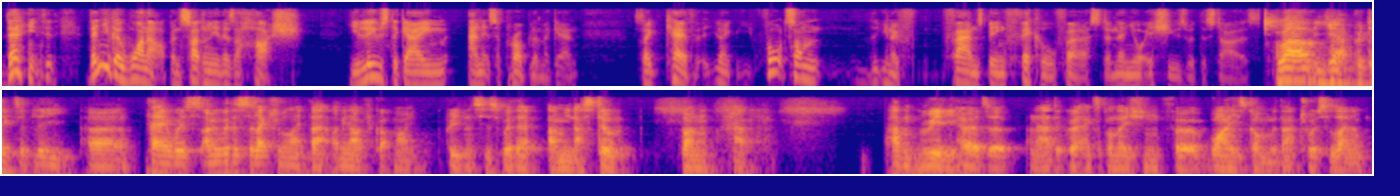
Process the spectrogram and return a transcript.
then then you go one up, and suddenly there's a hush. You lose the game, and it's a problem again. So, Kev, you know, thoughts on you know fans being fickle first, and then your issues with the starters. Well, yeah, predictably, uh, there was. I mean, with a selection like that, I mean, I've got my grievances with it. I mean, I still don't have haven't really heard a, an adequate explanation for why he's gone with that choice of lineup.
